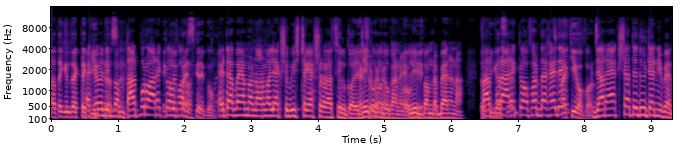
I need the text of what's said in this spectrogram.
সাথে কিন্তু একটা গিফট আছে। তারপর আরেকটা অফার এটা ভাই আমরা নরমালি 120 টাকা 100 টাকা সেল করে যে কোনো দোকানে। লিপ বামটা না। তারপর আরেকটা অফার দেখাই দেয় যারা একসাথে দুইটা নেবেন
